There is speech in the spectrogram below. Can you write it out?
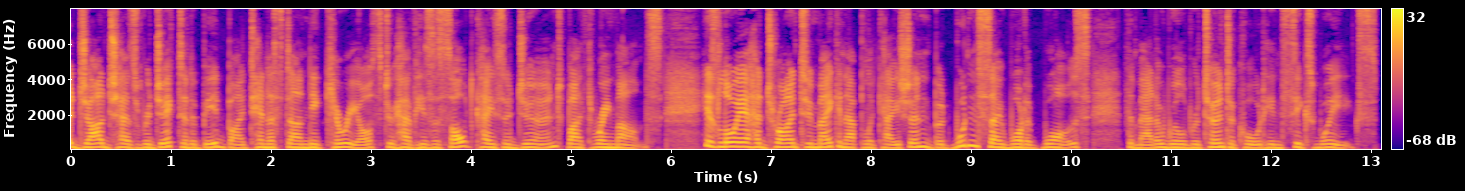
A judge has rejected a bid by tennis star Nick Kyrgios to have his assault case adjourned by three months. His lawyer had tried to make an application but wouldn't say what it was. The matter will return to court in six weeks.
